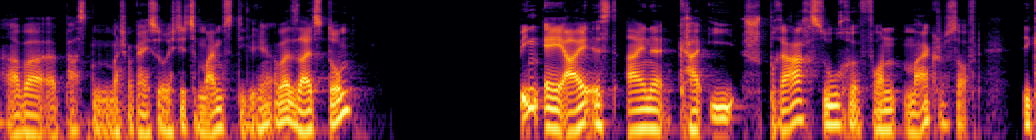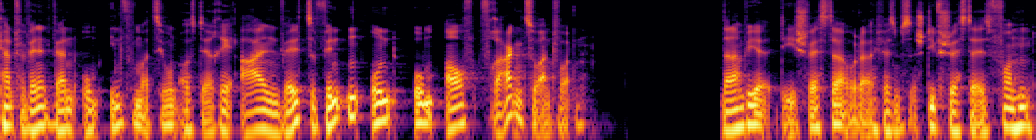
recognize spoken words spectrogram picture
aber äh, passt manchmal gar nicht so richtig zu meinem Stil hier. Aber sei drum. Bing AI ist eine KI-Sprachsuche von Microsoft. Sie kann verwendet werden, um Informationen aus der realen Welt zu finden und um auf Fragen zu antworten. Dann haben wir die Schwester oder ich weiß nicht, ob es eine Stiefschwester ist von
